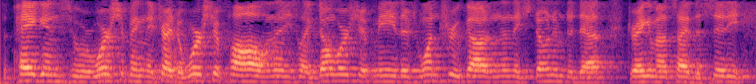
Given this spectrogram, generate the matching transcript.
the pagans who were worshiping, they tried to worship Paul, and then he's like, don't worship me, there's one true God, and then they stone him to death, drag him outside the city.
